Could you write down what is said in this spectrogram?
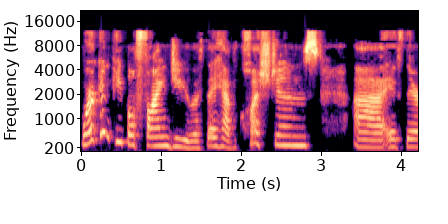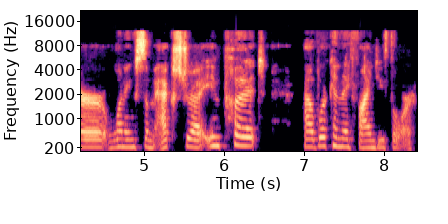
Where can people find you if they have questions? Uh, if they're wanting some extra input, uh, where can they find you, Thor?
